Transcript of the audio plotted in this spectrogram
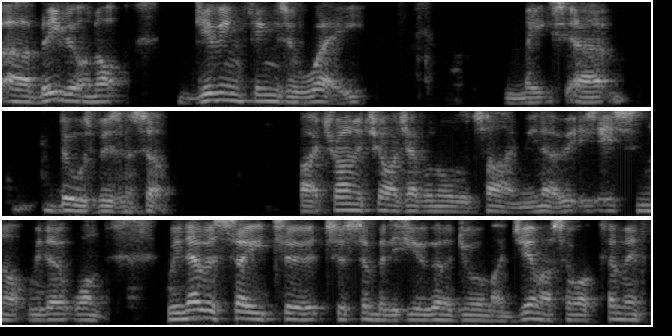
uh, believe it or not, giving things away makes uh, builds business up. Trying to charge everyone all the time, you know, it's, it's not. We don't want. We never say to to somebody if you're going to join my gym, I say, well, come in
